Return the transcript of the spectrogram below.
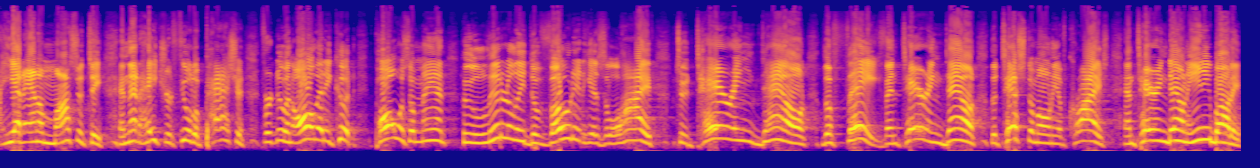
He had animosity, and that hatred fueled a passion for doing all that he could. Paul was a man who literally devoted his life to tearing down the faith and tearing down the testimony of Christ and tearing down anybody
